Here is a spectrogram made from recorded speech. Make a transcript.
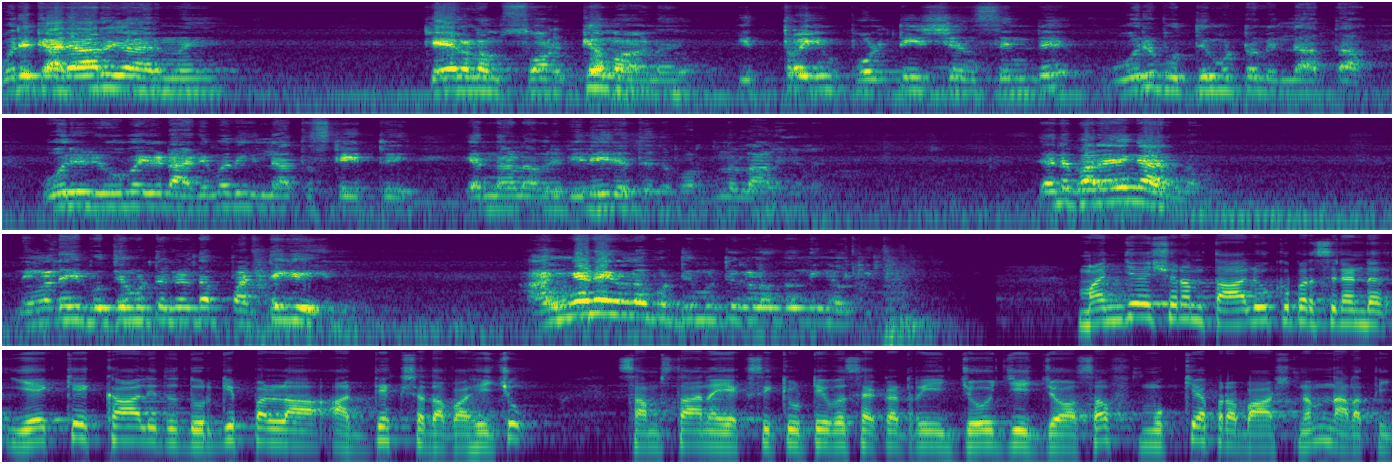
ഒരു കരാറുകാരന് കേരളം സ്വർഗമാണ് ഇത്രയും പൊളിറ്റീഷ്യൻസിന്റെ ഒരു ബുദ്ധിമുട്ടുമില്ലാത്ത ഒരു രൂപയുടെ അഴിമതിയില്ലാത്ത സ്റ്റേറ്റ് എന്നാണ് അവർ വിലയിരുത്തിയത് പുറത്തുനിന്നുള്ള ആളുകൾ ഞാൻ പറയാൻ കാരണം നിങ്ങളുടെ ഈ ബുദ്ധിമുട്ടുകളുടെ പട്ടികയിൽ അങ്ങനെയുള്ള ബുദ്ധിമുട്ടുകളൊന്നും നിങ്ങൾക്കില്ല. Manjeshwaram taluk president A K Khalid Durgipalla അധ്യക്ഷത വഹിച്ചു. സംസ്ഥാന എക്സിക്യൂട്ടീവ് സെക്രട്ടറി ജോജി ജോസഫ് മുഖ്യപ്രഭാഷണം നടത്തി.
